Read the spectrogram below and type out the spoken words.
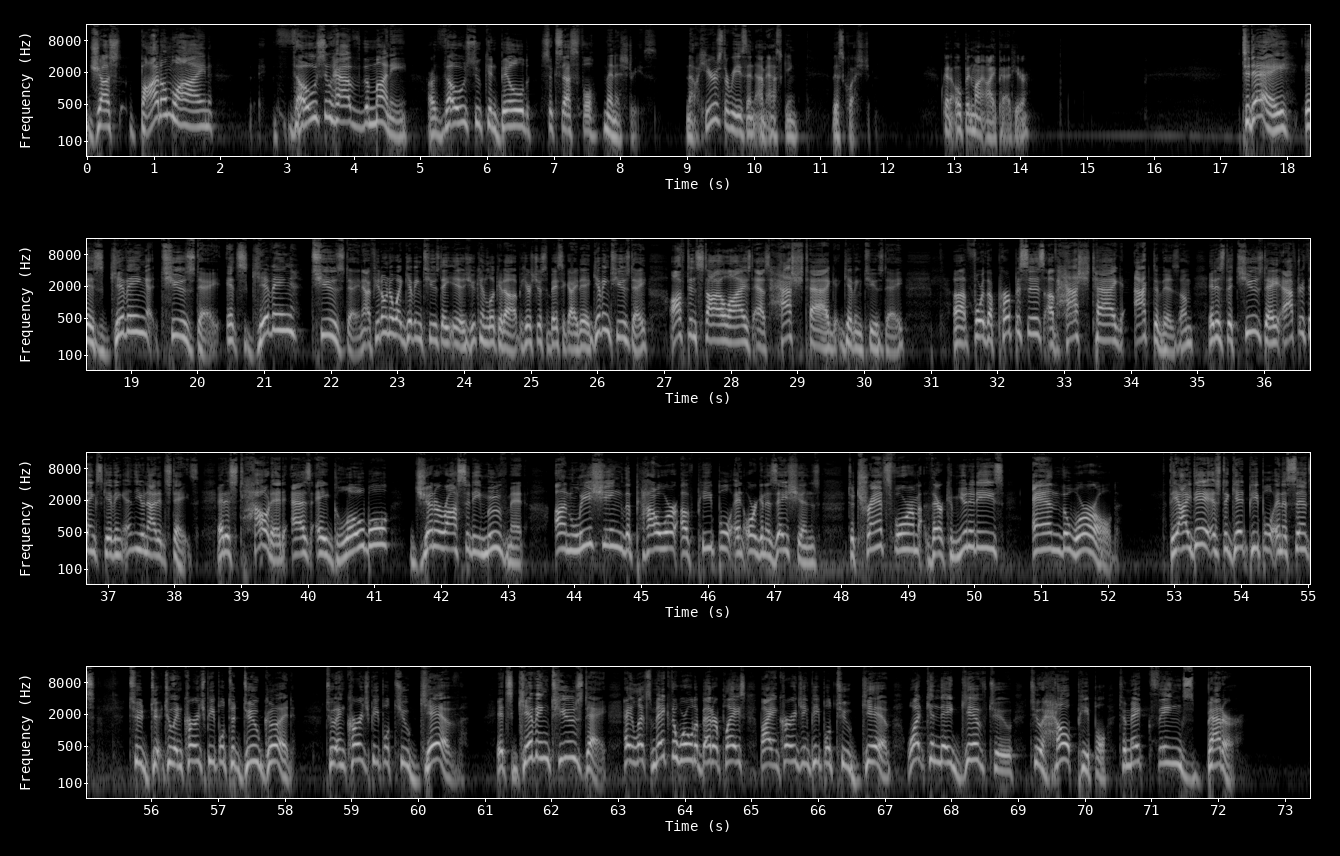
just bottom line? Those who have the money are those who can build successful ministries. Now, here's the reason I'm asking this question. I'm going to open my iPad here. Today is Giving Tuesday. It's Giving Tuesday. Now, if you don't know what Giving Tuesday is, you can look it up. Here's just a basic idea. Giving Tuesday, often stylized as hashtag Giving Tuesday, uh, for the purposes of hashtag activism, it is the Tuesday after Thanksgiving in the United States. It is touted as a global generosity movement, unleashing the power of people and organizations to transform their communities and the world. The idea is to get people, in a sense, to, do, to encourage people to do good, to encourage people to give. It's Giving Tuesday. Hey, let's make the world a better place by encouraging people to give. What can they give to to help people to make things better?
